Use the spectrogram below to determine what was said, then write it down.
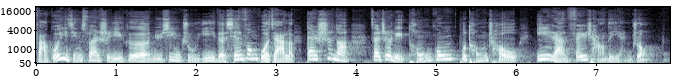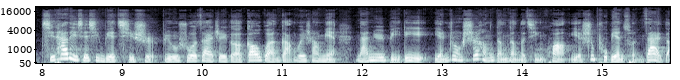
法国已经算是一个女性主义的先锋国家了，但是呢，在这里同工不同酬依然非常的严重。其他的一些性别歧视，比如说在这个高管岗位上面男女比例严重失衡等等的情况，也是普遍存在的。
